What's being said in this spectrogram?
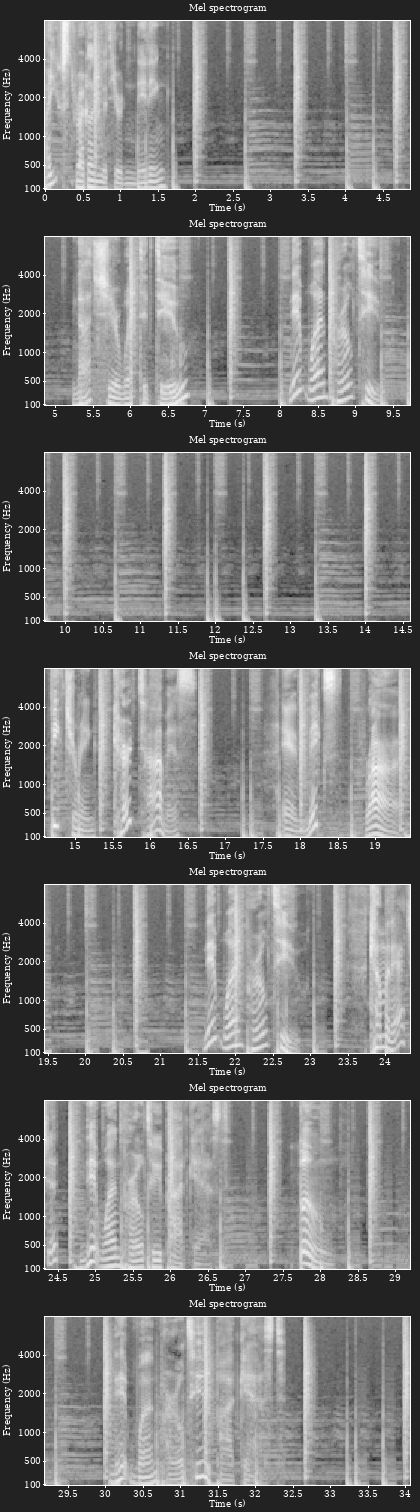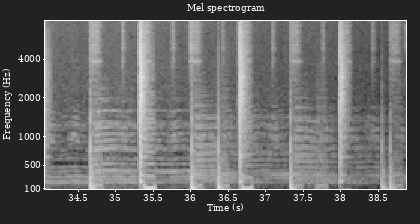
Are you struggling with your knitting? Not sure what to do? Knit one, purl two. Featuring Kurt Thomas and Mix Thrawn. Knit one, purl two. Coming at you, Knit one, purl two podcast. Boom. Knit one, Purl two podcast.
